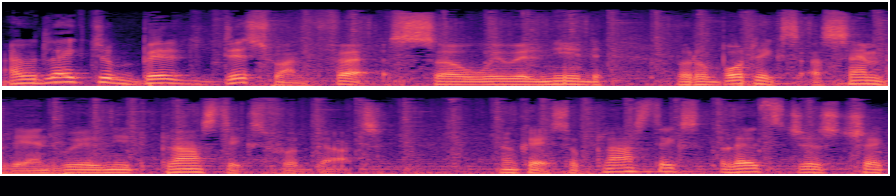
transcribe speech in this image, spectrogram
I would like to build this one first, so we will need robotics assembly and we will need plastics for that. Okay, so plastics, let's just check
